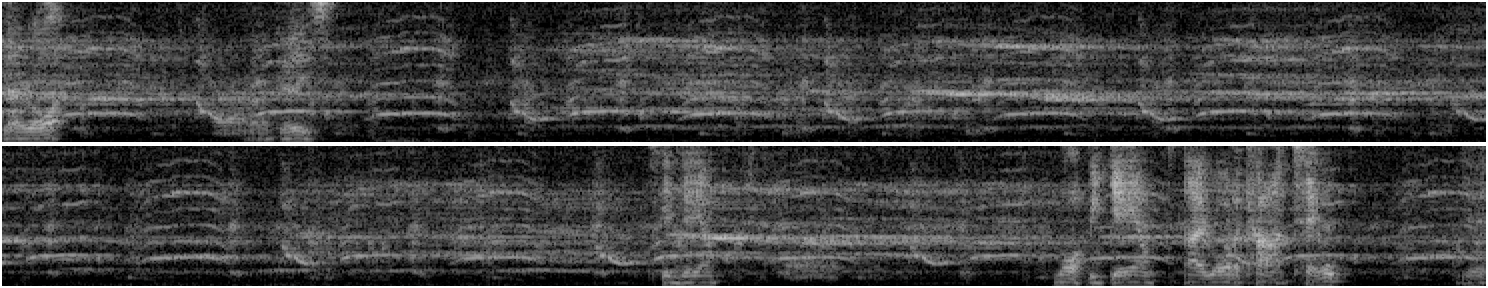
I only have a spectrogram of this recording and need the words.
Go right. Oh, jeez. Let's get down. Might be down. No, right, I can't tell. Yeah.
